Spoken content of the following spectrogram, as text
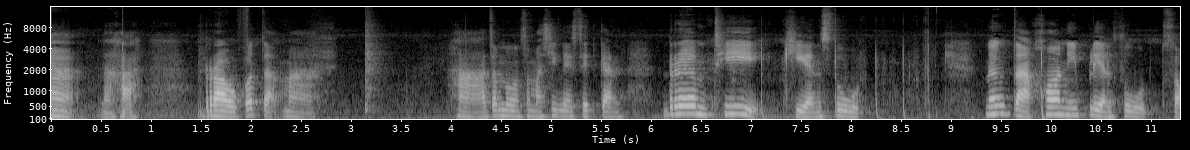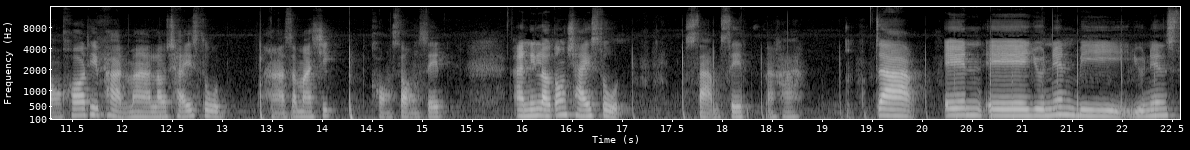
5นะคะ เราก็จะมาหาจำนวนสมาชิกในเซตกัน เริ่มที่เขียนสูตร เนื่องจากข้อนี้เปลี่ยนสูตร 2 ข้อที่ผ่านมาเราใช้สูตรหาสมาชิกของ 2 เซต อันนี้เราต้องใช้สูตร 3 เซตนะคะ จาก NA union B union C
